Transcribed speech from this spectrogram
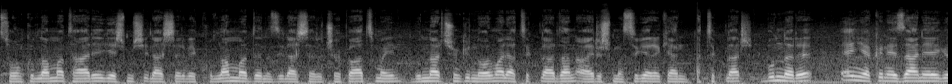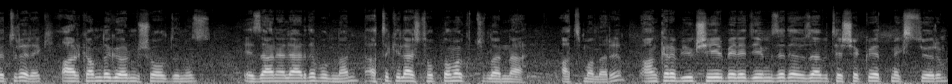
son kullanma tarihi geçmiş ilaçları ve kullanmadığınız ilaçları çöpe atmayın. Bunlar çünkü normal atıklardan ayrışması gereken atıklar. Bunları en yakın eczaneye götürerek arkamda görmüş olduğunuz eczanelerde bulunan atık ilaç toplama kutularına atmaları. Ankara Büyükşehir Belediye'mize de özel bir teşekkür etmek istiyorum.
